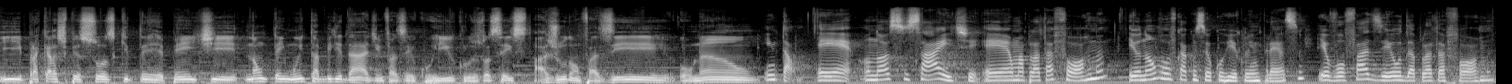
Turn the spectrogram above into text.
e para aquelas pessoas que de repente não têm muita habilidade em fazer currículos, vocês ajudam a fazer ou não? Então, é, o nosso site é uma plataforma, eu não vou ficar com o seu currículo impresso, eu vou fazer o da plataforma.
